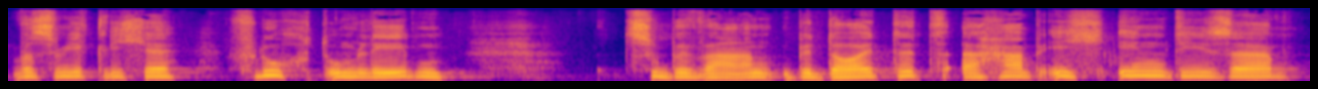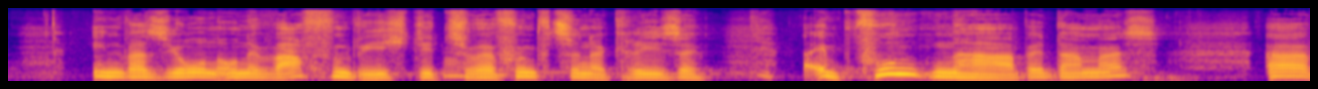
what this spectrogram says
was wirkliche Flucht um Leben zu bewahren bedeutet, äh, habe ich in dieser Invasion ohne Waffen, wie ich die 2015er Krise empfunden habe damals, äh,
